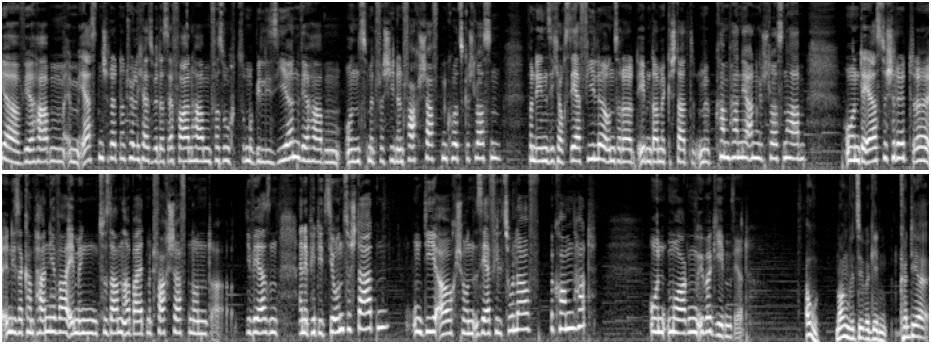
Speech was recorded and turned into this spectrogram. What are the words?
Ja, wir haben im ersten Schritt natürlich, als wir das erfahren haben, versucht zu mobilisieren. Wir haben uns mit verschiedenen Fachschaften kurz geschlossen, von denen sich auch sehr viele unserer eben damit gestarteten MIP-Kampagne angeschlossen haben. Und der erste Schritt äh, in dieser Kampagne war eben in Zusammenarbeit mit Fachschaften und äh, diversen eine Petition zu starten, die auch schon sehr viel Zulauf bekommen hat und morgen übergeben wird. Oh, morgen wird sie übergeben. Könnt ihr,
